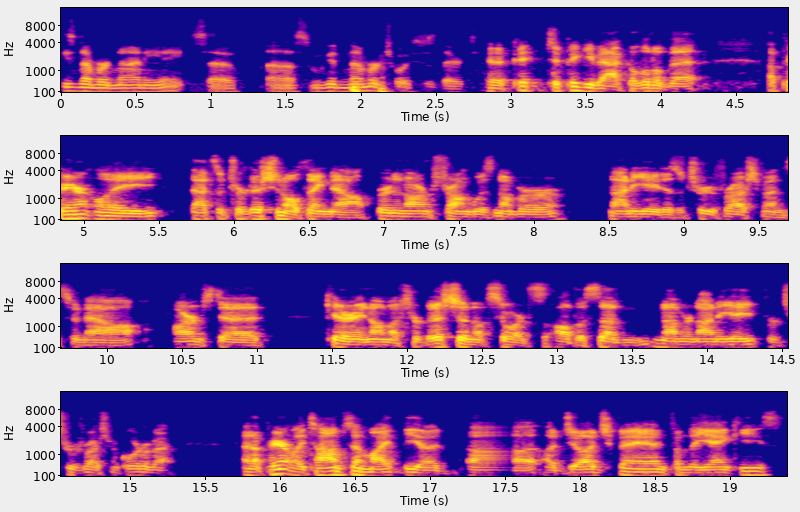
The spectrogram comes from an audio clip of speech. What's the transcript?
he's number 98. So uh, some good number choices there too. To piggyback a little bit, apparently that's a traditional thing now. Brennan Armstrong was number 98 as a true freshman. So now Armstead carrying on a tradition of sorts all of a sudden, number 98 for true freshman quarterback. And apparently Thompson might be a, uh, a Judge fan from the Yankees.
